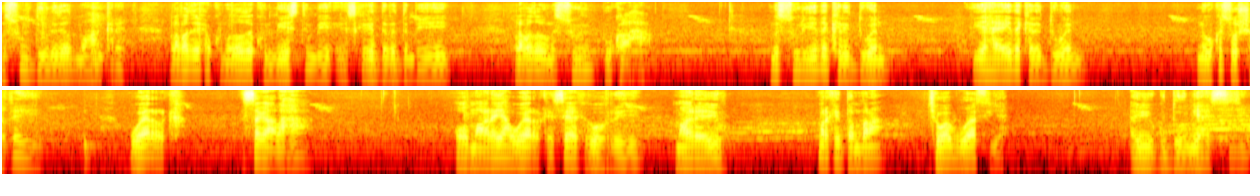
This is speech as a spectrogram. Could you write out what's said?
mas'uul dowladeed mu ahaan kareen labadii xukuumadooda kulmiye iskaga daba dambeeyey labadaba mas'uul buu ka ahaa. Mas'uuliyado kala duwan iyo hay'ado kala duwan na uu ka soo shaqeeyey. Weerarka isagaa lahaa oo maareeyaha weerarka isagaa kaga horreeyey maareeyuhu markii dambena jawaab waafiya ayuu guddoomiyaha siiyey.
